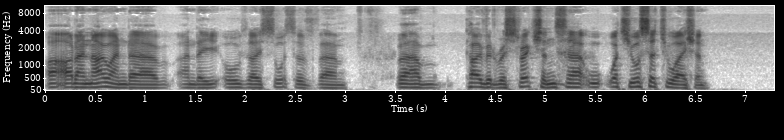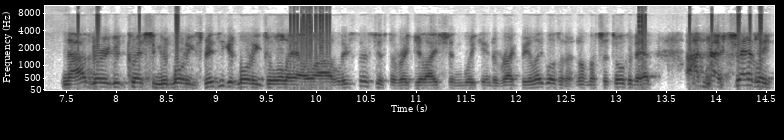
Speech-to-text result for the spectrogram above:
I, I, don't know, under, under all those sorts of um, um, COVID restrictions. Uh, what's your situation? No, very good question. Good morning, Smithy. Good morning to all our uh, listeners. Just a regulation weekend of rugby league, wasn't it? Not much to talk about. Uh, no, sadly,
